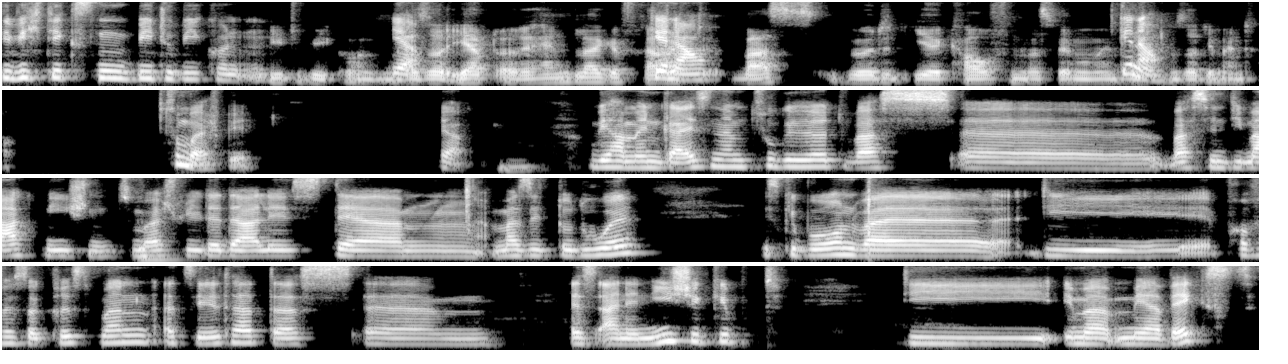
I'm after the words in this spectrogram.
die wichtigsten B2B-Kunden. B2B-Kunden. Ja. Also ihr habt eure Händler gefragt, genau. was würdet ihr kaufen, was wir im Moment genau. im Sortiment haben. Zum Beispiel. Ja. Mhm. Wir haben in Geisenheim zugehört, was, äh, was sind die Marktnischen. Zum Beispiel der Dalis, der ähm, Masetto Due ist geboren, weil die Professor Christmann erzählt hat, dass ähm, es eine Nische gibt, die immer mehr wächst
